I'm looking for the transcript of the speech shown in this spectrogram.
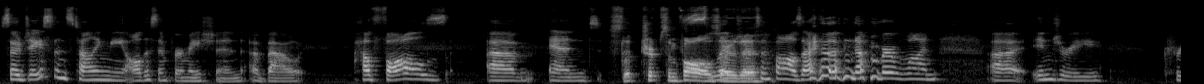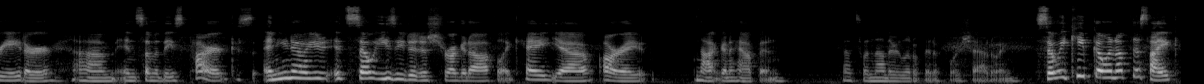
So, Jason's telling me all this information about how falls um, and slip trips and falls slip are trips the and falls are the number one uh, injury creator um, in some of these parks. And you know, you, it's so easy to just shrug it off, like, "Hey, yeah, all right, not going to happen. That's another little bit of foreshadowing. So we keep going up this hike.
